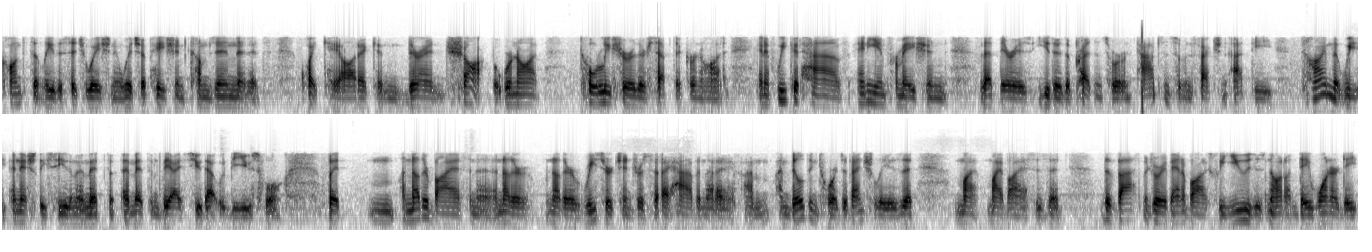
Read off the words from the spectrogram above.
constantly the situation in which a patient comes in and it's quite chaotic and they're in shock, but we're not totally sure they're septic or not. And if we could have any information that there is either the presence or an absence of infection at the time that we initially see them admit, admit them to the ICU, that would be useful. But another bias and another another research interest that I have and that I, I'm, I'm building towards eventually is that my, my bias is that the vast majority of antibiotics we use is not on day one or day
